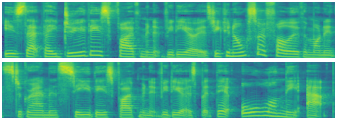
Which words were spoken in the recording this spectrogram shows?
is that they do these five minute videos. You can also follow them on Instagram and see these five minute videos, but they're all on the app.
